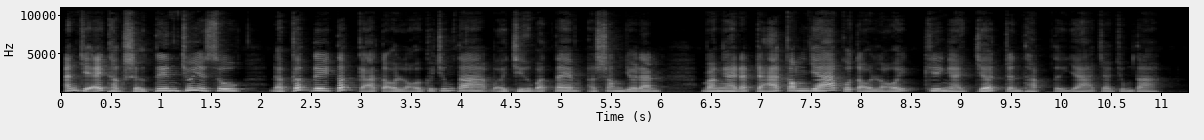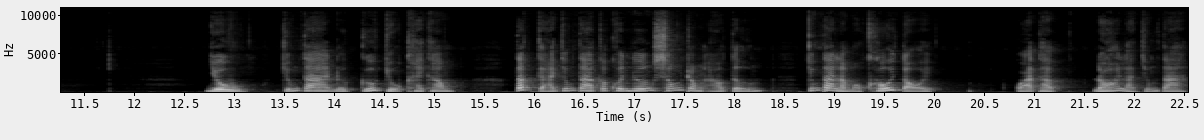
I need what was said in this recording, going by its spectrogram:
Anh chị ấy thật sự tin Chúa Giêsu đã cất đi tất cả tội lỗi của chúng ta bởi chịu bát tem ở sông Giô-đanh và Ngài đã trả công giá của tội lỗi khi Ngài chết trên thập tự giá cho chúng ta. Dù chúng ta được cứu chuộc hay không, tất cả chúng ta có khuynh hướng sống trong ảo tưởng chúng ta là một khối tội quả thật, đó là chúng ta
